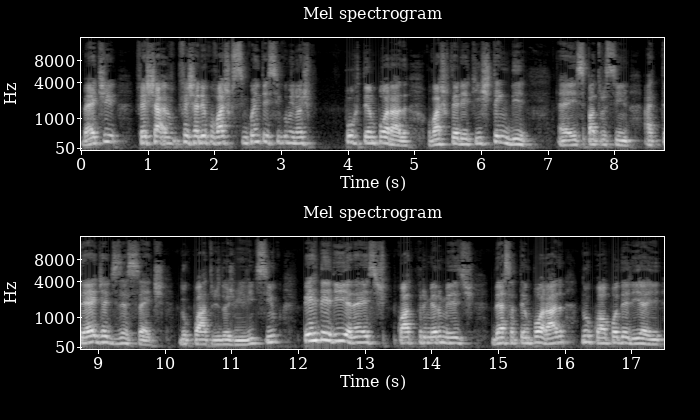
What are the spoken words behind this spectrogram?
Bet fechar, fecharia com o Vasco 55 milhões por temporada. O Vasco teria que estender é, esse patrocínio até dia 17 do 4 de 2025, perderia né, esses quatro primeiros meses dessa temporada, no qual poderia aí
